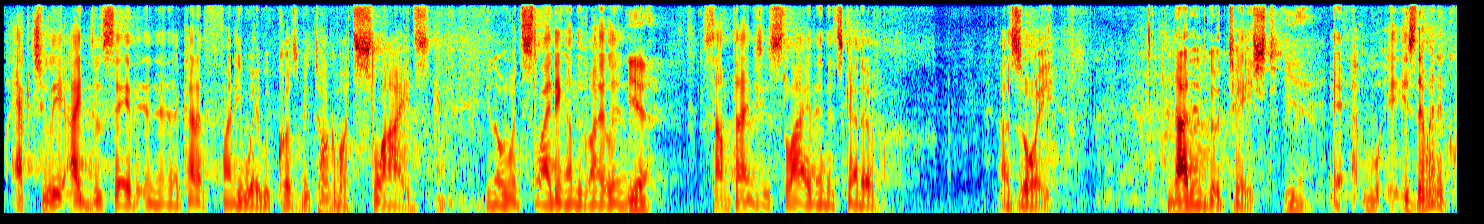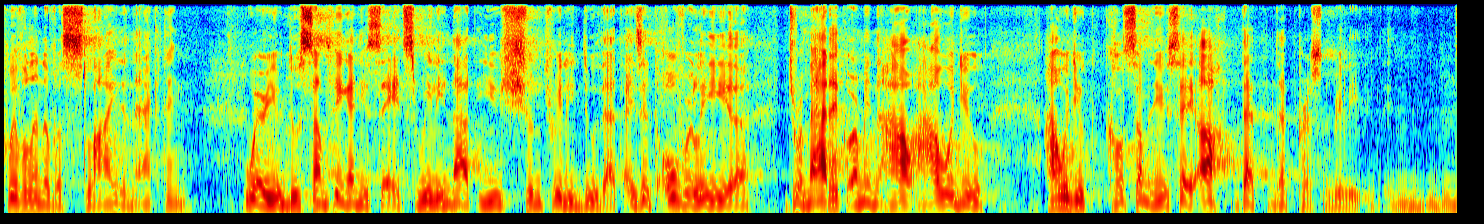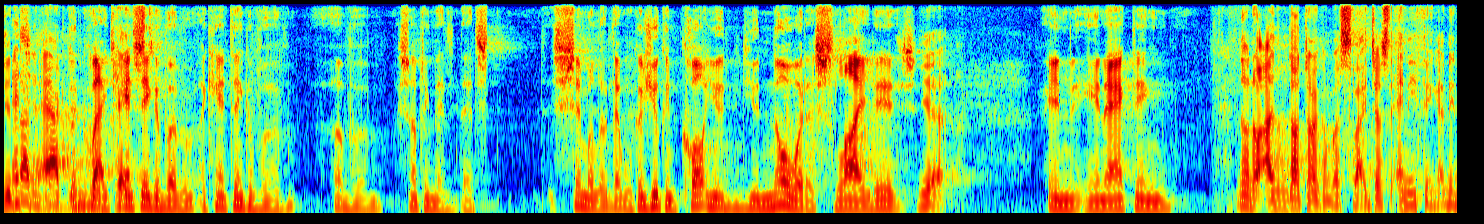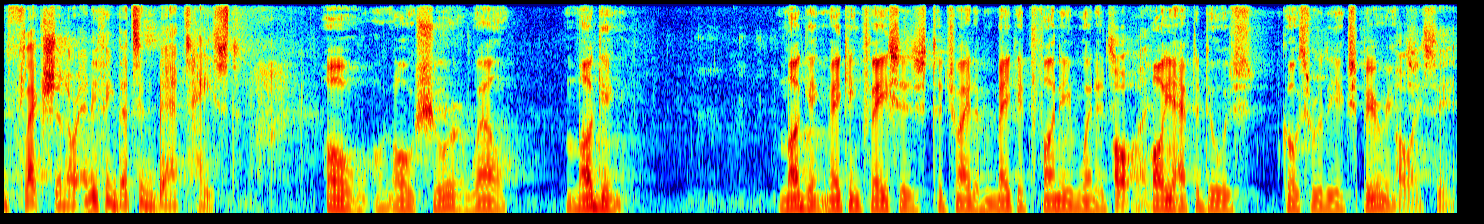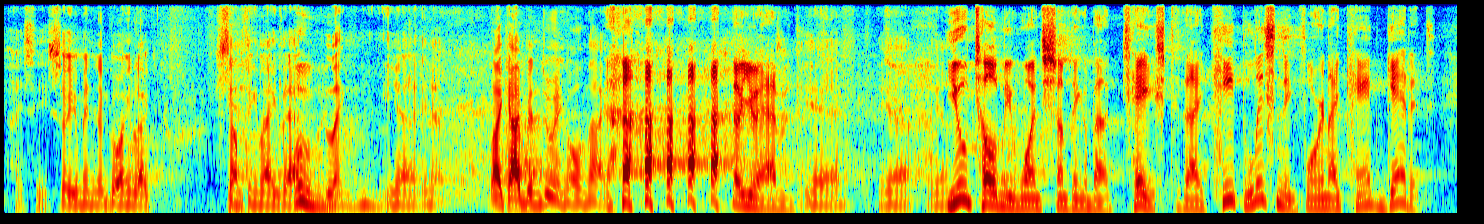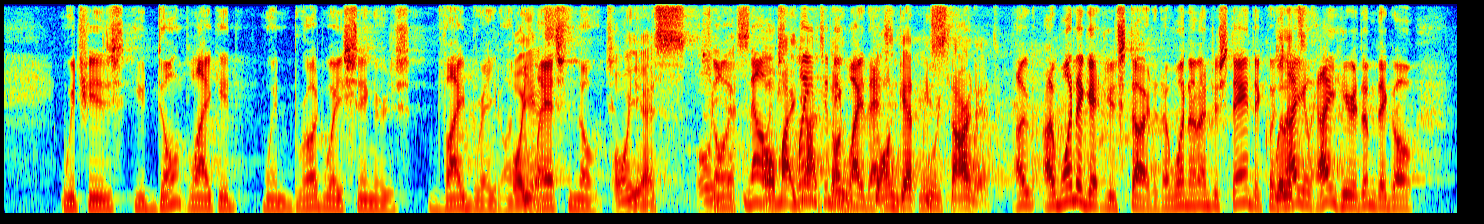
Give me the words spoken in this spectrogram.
Actually, I do say it in, in a kind of funny way because we talk about slides. You know, when sliding on the violin. Yeah. Sometimes you slide and it's kind of a zoe, not in good taste. Yeah. Uh, Is there an equivalent of a slide in acting where you do something and you say it's really not, you shouldn't really do that? Is it overly uh, dramatic? Or, I mean, how, how, would you, how would you call somebody you say, oh, that, that person really did That's not a act in good I can't taste? think of a. I can't think of a of a, something that that's similar. That because you can call you you know what a slide is yeah. In in acting. No, no, I'm not talking about slide, just anything, an inflection or anything that's in bad taste. Oh oh, sure. Well, mugging. Mugging, making faces to try to make it funny when it's Oh, I- all you have to do is go through the experience. Oh, I see, I see. So you mean going like something like that? Ooh. Like, yeah, yeah. Like I've been doing all night. no, you haven't. Yeah, yeah, yeah. You told me once something about taste that I keep listening for and I can't get it, which is you don't like it when Broadway singers vibrate on oh, the yes. last note. Oh, yes. Oh, So yes. now oh, my explain God. to me don't, why that's don't get me important. started. I, I want to get you started. I want to understand it because Well, I, I hear them, they go,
